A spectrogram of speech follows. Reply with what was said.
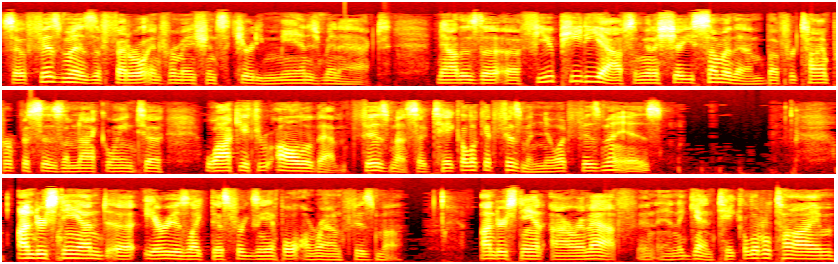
So FISMA is the Federal Information Security Management Act. Now there's a, a, few PDFs. I'm going to show you some of them, but for time purposes, I'm not going to walk you through all of them. FISMA. So take a look at FISMA. Know what FISMA is understand uh, areas like this, for example, around FISMA. Understand RMF. And, and again, take a little time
